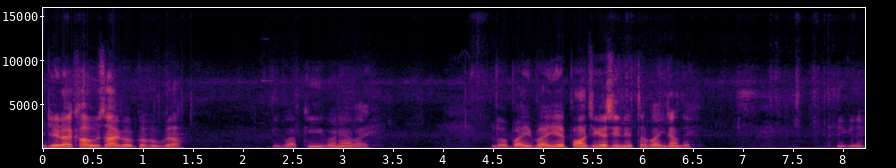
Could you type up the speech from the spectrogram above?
ਜਿਹੜਾ ਖਾਊ ਸਾਗ ਉਹ ਕਹੂਗਾ ਵੀ ਬਾਕੀ ਬਣਿਆ ਬਾਈ। ਲੋ ਭਾਈ ਬਾਈ ਇਹ ਪਹੁੰਚ ਗਏ ਸੀ ਨੇਤਰ ਬਾਈ ਰਾਂ ਦੇ। ਠੀਕ ਨੇ?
